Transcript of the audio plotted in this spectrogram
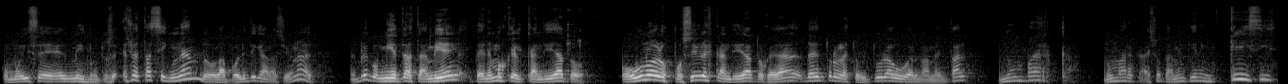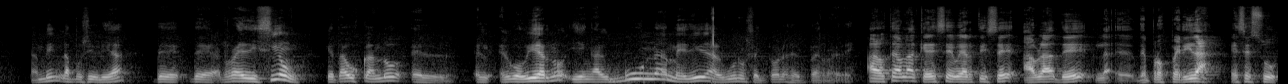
como dice él mismo. Entonces, eso está asignando la política nacional. Mientras también tenemos que el candidato o uno de los posibles candidatos que da dentro de la estructura gubernamental no marca, no marca. Eso también tiene en crisis también la posibilidad de, de reedición que está buscando el, el, gobierno y en alguna medida algunos sectores del PRD. Ahora, usted habla que ese vértice habla de, eh, de prosperidad, ese es su,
